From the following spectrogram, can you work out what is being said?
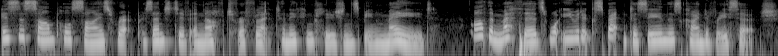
is the sample size representative enough to reflect any conclusions being made? Are the methods what you would expect to see in this kind of research?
